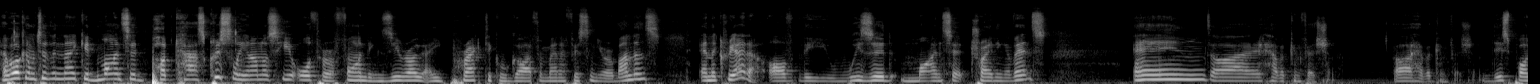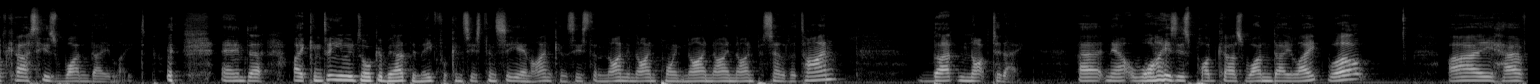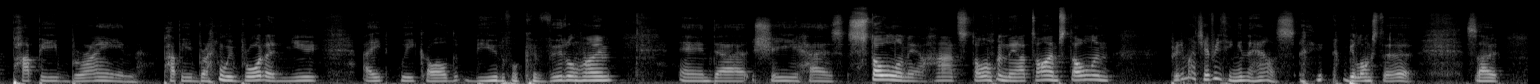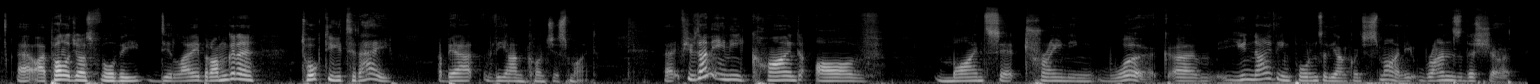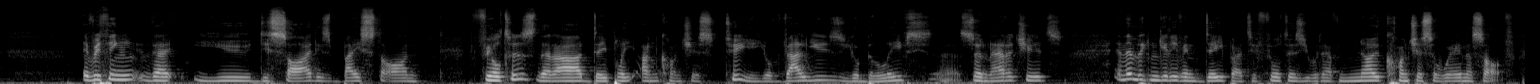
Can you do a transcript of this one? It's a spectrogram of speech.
Hey, welcome to the Naked Mindset Podcast. Chris Lianos here, author of Finding Zero, a practical guide for manifesting your abundance, and the creator of the Wizard Mindset training events. And I have a confession. I have a confession. This podcast is one day late. and uh, I continually talk about the need for consistency, and I'm consistent 99.999% of the time, but not today. Uh, now, why is this podcast one day late? Well, I have puppy brain. Puppy brain. We brought a new eight week old beautiful cavoodle home, and uh, she has stolen our heart, stolen our time, stolen pretty much everything in the house belongs to her. So uh, I apologize for the delay, but I'm going to talk to you today about the unconscious mind. Uh, if you've done any kind of mindset training work, um, you know the importance of the unconscious mind. It runs the show. Everything that you decide is based on filters that are deeply unconscious to you your values, your beliefs, uh, certain attitudes. And then we can get even deeper to filters you would have no conscious awareness of.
